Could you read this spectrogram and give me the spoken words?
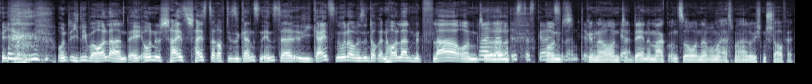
ich weiß. Und ich liebe Holland. Ey, ohne Scheiß, scheiß darauf, diese ganzen Insta, die geilsten Urlaube sind doch in Holland mit Fla und Holland äh, ist das geilste und Land genau und ja. Dänemark und so, ne, wo man erstmal durch den Stau fährt.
